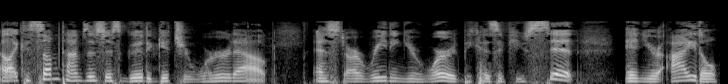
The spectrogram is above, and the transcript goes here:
I like sometimes it's just good to get your word out and start reading your word because if you sit and you're idle,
